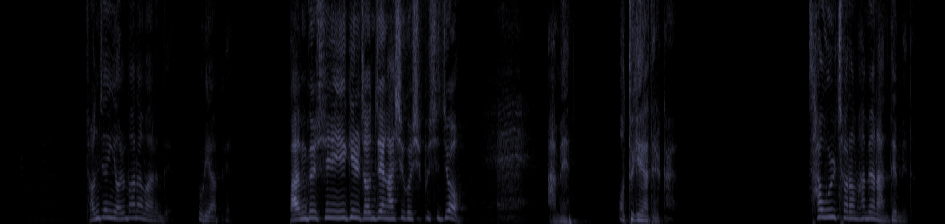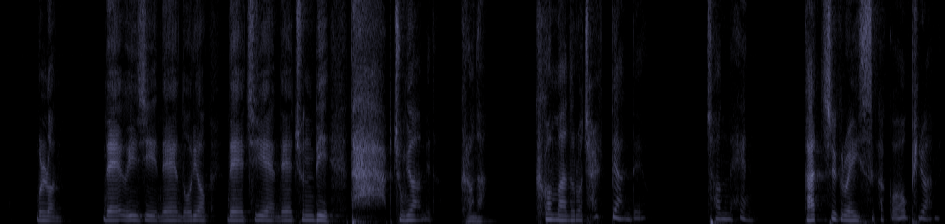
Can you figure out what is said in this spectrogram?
전쟁이 얼마나 많은데 우리 앞에 반드시 이길 전쟁 하시고 싶으시죠? 아멘. 어떻게 해야 될까요? 사울처럼 하면 안 됩니다. 물론 내 의지, 내 노력, 내 지혜, 내 준비 다 중요합니다. 그러나 그것만으로 절대 안 돼요. 천행, 가츠 그레이스가 꼭 필요합니다.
